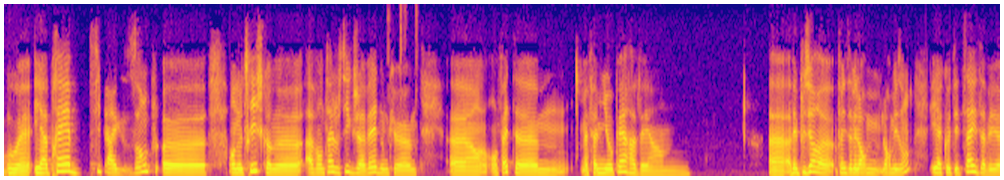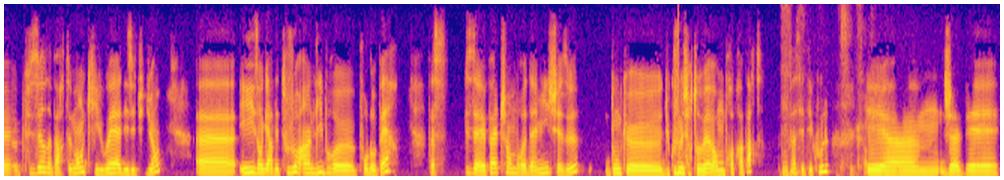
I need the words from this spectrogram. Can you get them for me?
Ouais, et après, si par exemple, euh, en Autriche, comme euh, avantage aussi que j'avais, donc euh, en fait, ma famille au père avait un, avaient plusieurs, enfin ils avaient leur, leur, maison et à côté de ça ils avaient plusieurs appartements qu'ils louaient à des étudiants et ils en gardaient toujours un libre pour l'opère parce qu'ils n'avaient pas de chambre d'amis chez eux. Donc du coup je me suis retrouvée à avoir mon propre appart. Donc ça c'était cool. Et euh, j'avais,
